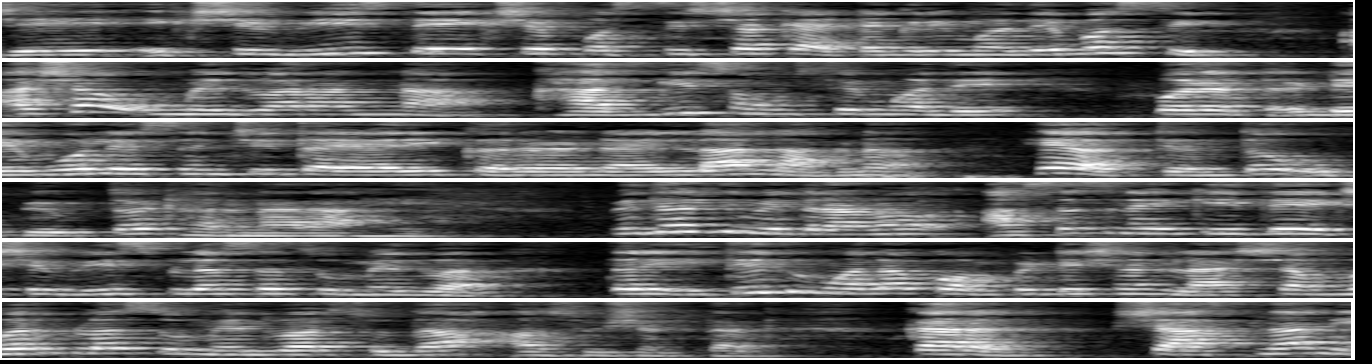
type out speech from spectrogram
जे एकशे वीस ते एकशे पस्तीसच्या कॅटेगरीमध्ये बसतील अशा उमेदवारांना खाजगी संस्थेमध्ये परत डेमो लेसनची तयारी करायला लागणं हे अत्यंत उपयुक्त ठरणार आहे. विद्यार्थी मित्रांनो असंच नाही की इथे एकशे वीस प्लसच उमेदवार तर इथे तुम्हाला कॉम्पिटिशनला शंभर प्लस उमेदवार सुद्धा असू शकतात. कारण शासनाने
